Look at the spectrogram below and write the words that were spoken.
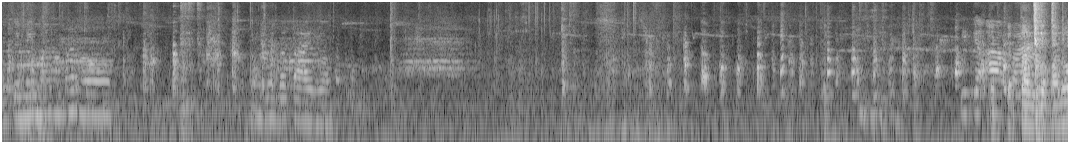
Ito na yung mga manok. Ang ba tayo? Tiga apat. Tigtatalo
